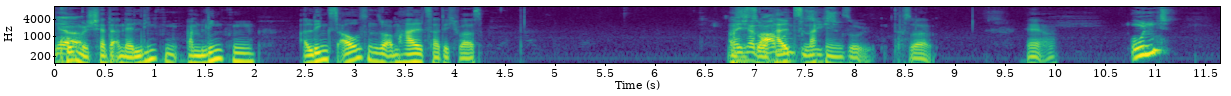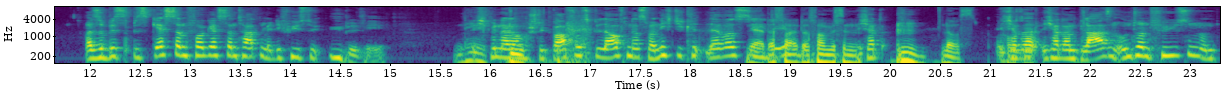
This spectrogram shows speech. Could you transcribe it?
Ja. komisch. Ich hatte an der linken, am linken, links außen, so am Hals hatte ich was. Also ich hatte so Hals, Nacken, so, das war, ja, ja. Und, also bis, bis gestern, vorgestern taten mir die Füße übel weh. Nee, Ich bin dann noch ein Stück barfuß gelaufen, das war nicht die cleverste Ja, das Idee. war, das war ein bisschen Ich hatte, los. ich hatte, ich hatte dann Blasen unter den Füßen und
